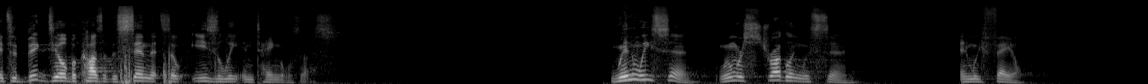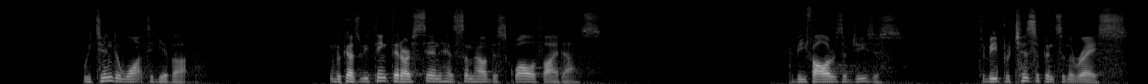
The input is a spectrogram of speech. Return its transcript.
It's a big deal because of the sin that so easily entangles us. When we sin, when we're struggling with sin, and we fail, we tend to want to give up because we think that our sin has somehow disqualified us to be followers of Jesus, to be participants in the race.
